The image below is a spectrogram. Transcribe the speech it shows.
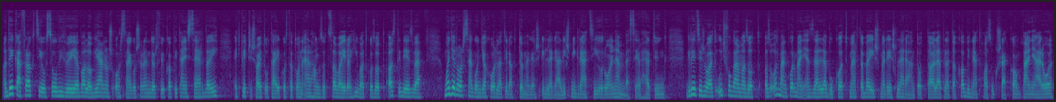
A DK frakció szóvivője Balog János országos rendőrfőkapitány szerdai egy pécsi sajtótájékoztatón elhangzott szavaira hivatkozott, azt idézve, Magyarországon gyakorlatilag tömeges illegális migrációról nem beszélhetünk. Gréci Zsolt úgy fogalmazott, az Orbán kormány ezzel lebukott, mert a beismerés lerántotta a leplet a kabinet hazugság kampányáról.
